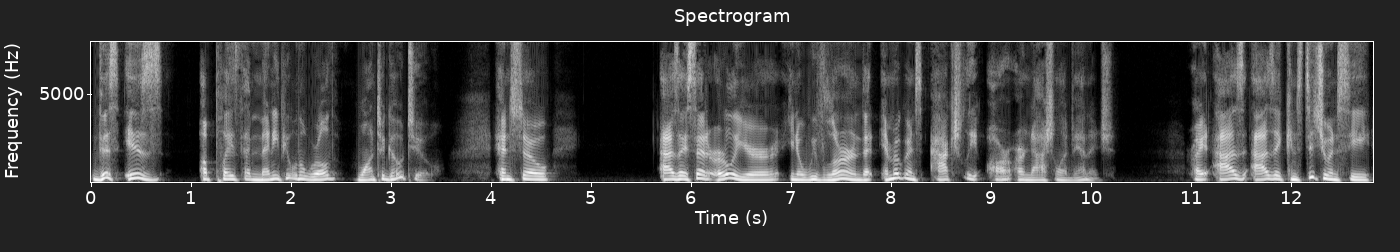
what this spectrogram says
this is a place that many people in the world want to go to. And so as I said earlier, you know, we've learned that immigrants actually are our national advantage, right? As as a constituency,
